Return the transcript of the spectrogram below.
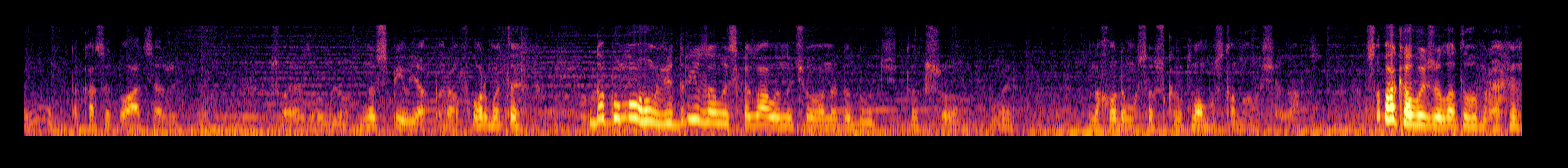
Ну, така ситуація життя. Що я зроблю? Не вспів я переоформити. Допомогу відрізали, сказали, нічого не дадуть, так що ми знаходимося в скрутному становищі зараз. Собака вижила добре,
